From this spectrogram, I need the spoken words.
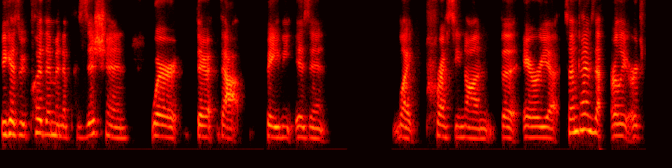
because we put them in a position where that baby isn't like pressing on the area. Sometimes that early urge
